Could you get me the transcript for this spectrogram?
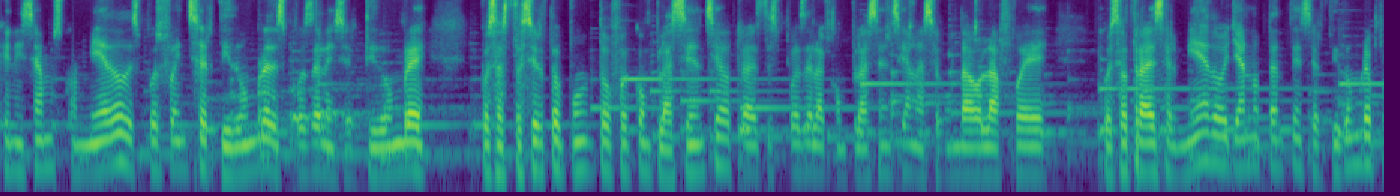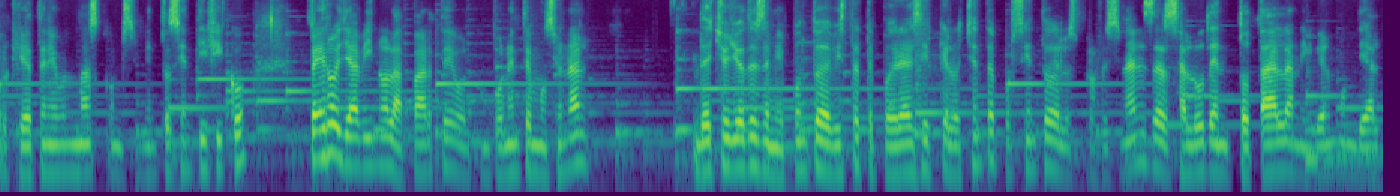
que iniciamos con miedo, después fue incertidumbre, después de la incertidumbre, pues hasta cierto punto fue complacencia, otra vez después de la complacencia en la segunda ola fue pues otra vez el miedo, ya no tanta incertidumbre porque ya teníamos más conocimiento científico, pero ya vino la parte o el componente emocional. De hecho, yo desde mi punto de vista te podría decir que el 80% de los profesionales de la salud en total a nivel mundial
